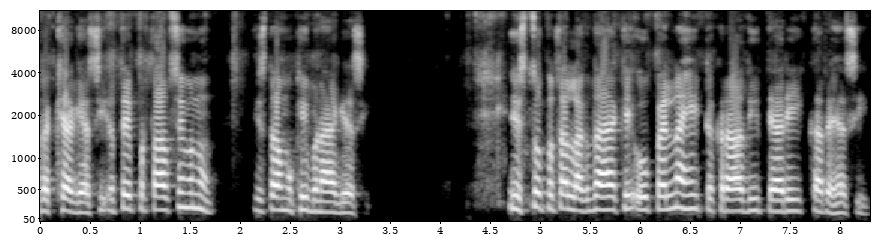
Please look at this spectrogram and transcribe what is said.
ਰੱਖਿਆ ਗਿਆ ਸੀ ਅਤੇ ਪ੍ਰਤਾਪ ਸਿੰਘ ਨੂੰ ਇਸ ਦਾ ਮੁਖੀ ਬਣਾਇਆ ਗਿਆ ਸੀ। ਇਸ ਤੋਂ ਪਤਾ ਲੱਗਦਾ ਹੈ ਕਿ ਉਹ ਪਹਿਲਾਂ ਹੀ ਟਕਰਾਅ ਦੀ ਤਿਆਰੀ ਕਰ ਰਿਹਾ ਸੀ।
